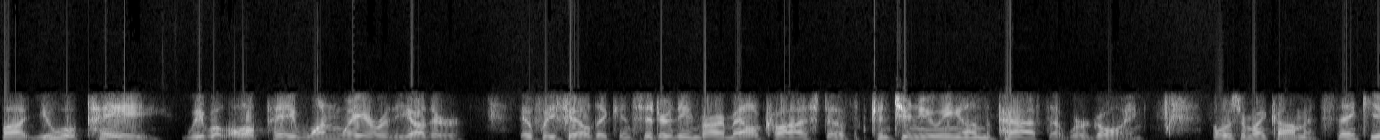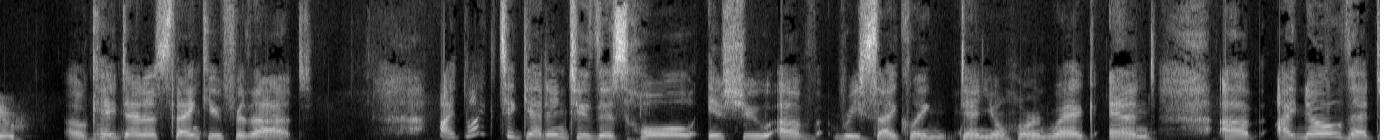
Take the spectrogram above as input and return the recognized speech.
but you will pay. We will all pay one way or the other if we fail to consider the environmental cost of continuing on the path that we're going. Those are my comments. Thank you. Okay, Dennis, thank you for that. I'd like to get into this whole issue of recycling, Daniel Hoornweg. And uh, I know that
